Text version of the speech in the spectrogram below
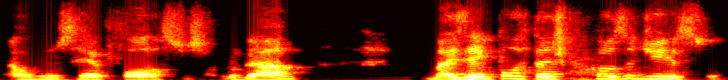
alguns reforços para o Galo, mas é importante por causa disso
